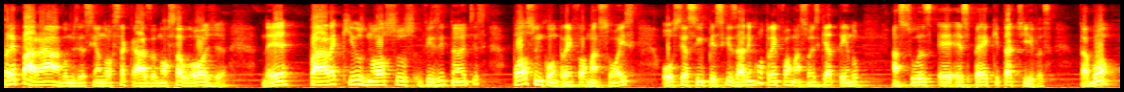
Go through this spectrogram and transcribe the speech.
preparar, vamos dizer assim, a nossa casa, a nossa loja, né? Para que os nossos visitantes possam encontrar informações ou se assim pesquisar, encontrar informações que atendam às suas é, expectativas, tá bom?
